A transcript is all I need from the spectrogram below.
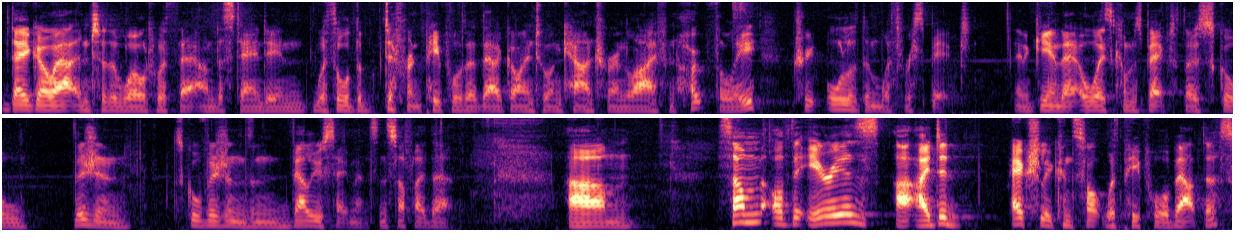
they go out into the world with that understanding, with all the different people that they're going to encounter in life, and hopefully treat all of them with respect. And again, that always comes back to those school vision, school visions and value statements and stuff like that. Um, some of the areas, uh, I did actually consult with people about this.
